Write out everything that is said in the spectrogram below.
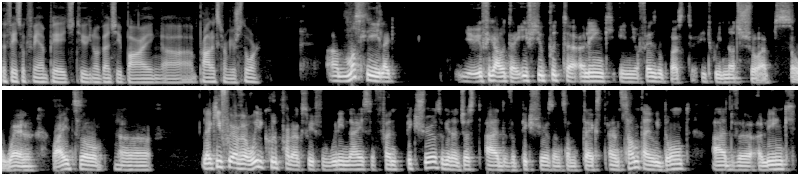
the Facebook fan page to, you know, eventually buying uh, products from your store? uh, mostly like you figure out that if you put a link in your Facebook post, it will not show up so well, right? So, hmm. Like if we have a really cool product with really nice, fun pictures, we're gonna just add the pictures and some text, and sometimes we don't add the, a link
